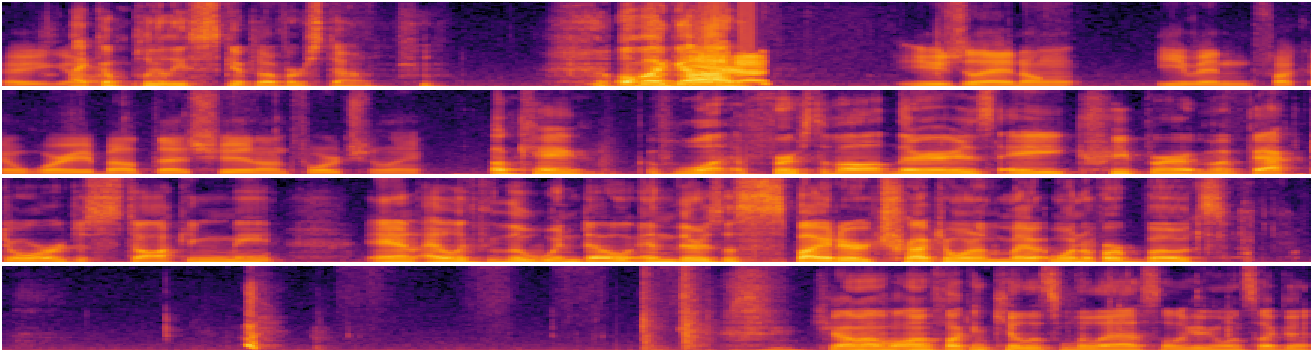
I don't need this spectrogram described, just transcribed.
There you go. I completely skipped over Stone. oh my god! Yeah, usually I don't even fucking worry about that shit, unfortunately. Okay, What? First of all, there is a creeper at my back door just stalking me, and I look through the window, and there's a spider trapped in one of my one of our boats. Here, I'm, I'm gonna fucking kill this little asshole. Give me one second.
